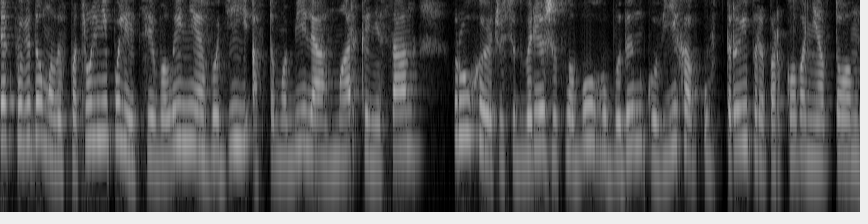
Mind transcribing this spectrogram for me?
Як повідомили в патрульній поліції Волині, водій автомобіля марки Нісан, рухаючись у дворі житлового будинку, в'їхав у три припарковані авто,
